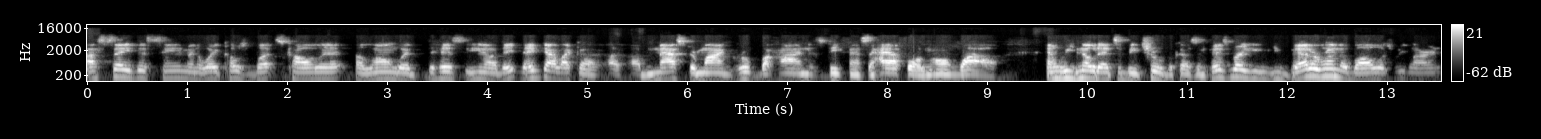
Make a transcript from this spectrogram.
I say this team and the way Coach Butts call it, along with his, you know, they they've got like a, a, a mastermind group behind this defense and have for a long while, and we know that to be true because in Pittsburgh, you, you better run the ball, which we learned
